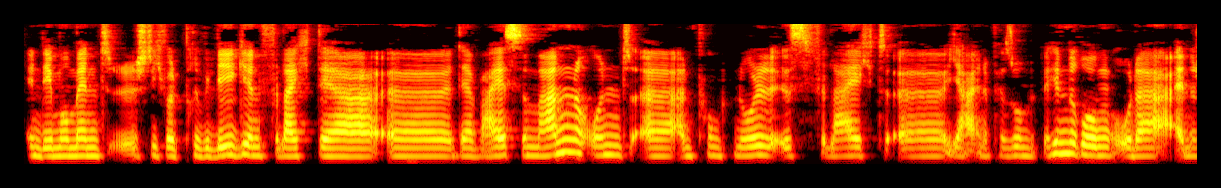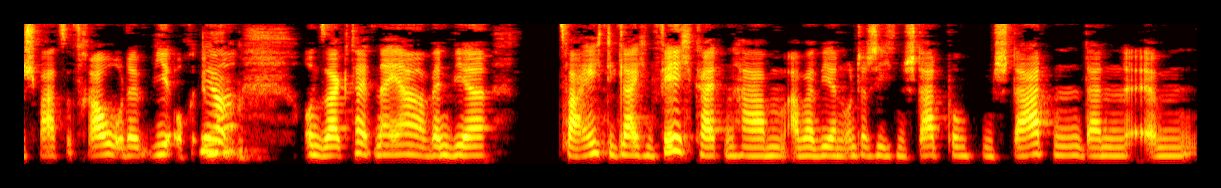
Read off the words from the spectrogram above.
in dem Moment, äh, Stichwort Privilegien, vielleicht der, äh, der weiße Mann und äh, an Punkt Null ist vielleicht äh, ja eine Person mit Behinderung oder eine schwarze Frau oder wie auch immer. Ja. Und sagt halt, na ja, wenn wir zwar eigentlich die gleichen Fähigkeiten haben, aber wir an unterschiedlichen Startpunkten starten, dann ähm,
